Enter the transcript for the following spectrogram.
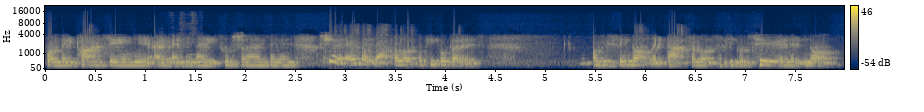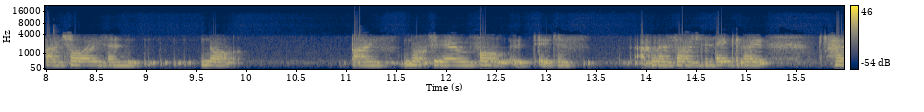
one big party and you're out every night socialising. And sure, it is like that for lots of people, but it's obviously not like that for lots of people too, and not by choice and not by not through their own fault. It, it just when I started to think about how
